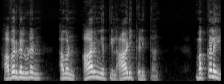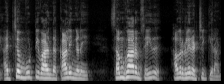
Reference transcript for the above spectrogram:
அவர்களுடன் அவன் ஆரண்யத்தில் ஆடி கழித்தான். மக்களை அச்சம் மூட்டி வாழ்ந்த காளிங்கனை சம்ஹாரம் செய்து அவர்களை ரட்சிக்கிறான்.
